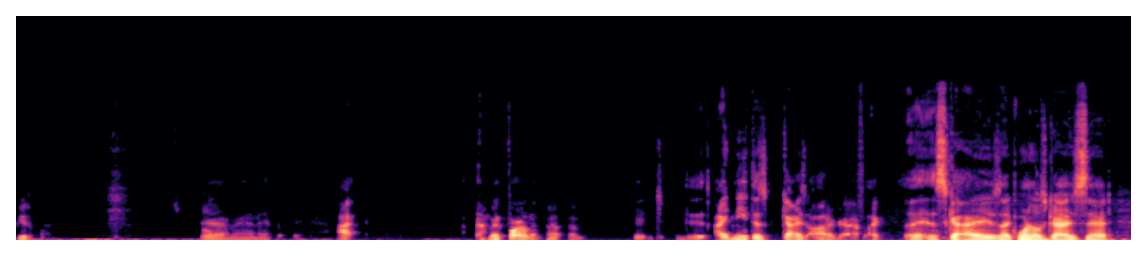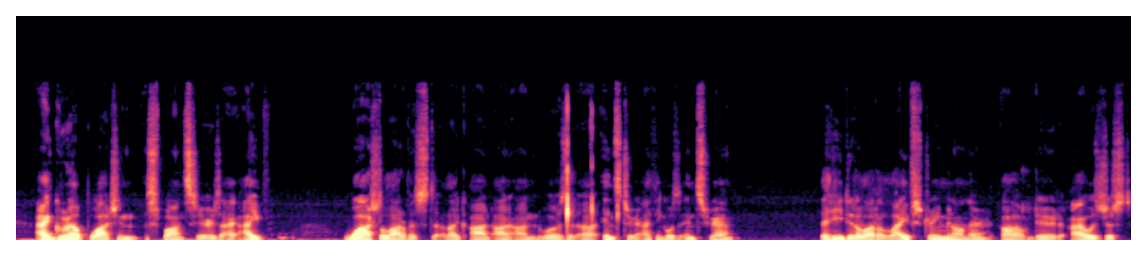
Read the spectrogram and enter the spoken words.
Beautiful. Yeah, man. If I McFarland, uh, uh it, I need this guy's autograph. Like this guy is like one of those guys that I grew up watching the Spawn series. I I watched a lot of his like on on on what was it uh, Instagram? I think it was Instagram that he did a lot of live streaming on there. Oh, dude, I was just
